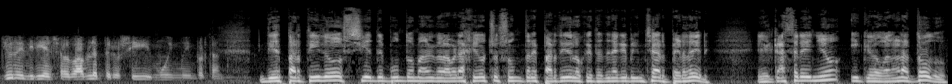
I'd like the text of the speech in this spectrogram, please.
yo no diría insalvable, pero sí muy, muy importante. Diez partidos, siete puntos más el golabraje, ocho son tres partidos los que tendría que pinchar, perder el cacereño y que lo ganara todo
